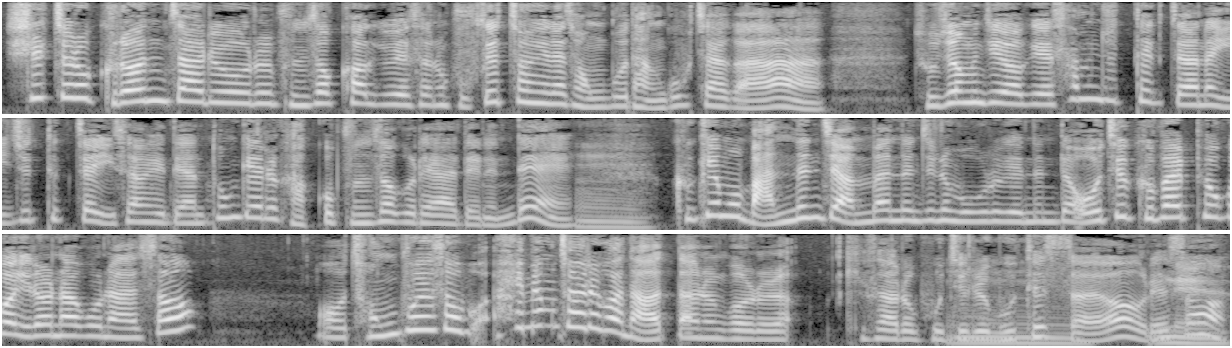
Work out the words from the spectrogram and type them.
실제로 그런 자료를 분석하기 위해서는 국세청이나 정부 당국자가 조정 지역의 3주택자나 2주택자 이상에 대한 통계를 갖고 분석을 해야 되는데 음. 그게 뭐 맞는지 안 맞는지는 모르겠는데 어제 그 발표가 일어나고 나서 어 정부에서 해명 자료가 나왔다는 거를 기사로 보지를 음. 못했어요. 그래서 네.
